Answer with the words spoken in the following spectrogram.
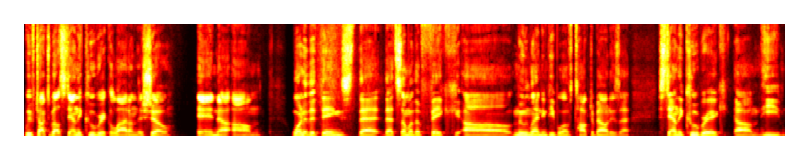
we've talked about Stanley Kubrick a lot on this show, and uh, um, one of the things that that some of the fake uh, moon landing people have talked about is that Stanley Kubrick um, he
